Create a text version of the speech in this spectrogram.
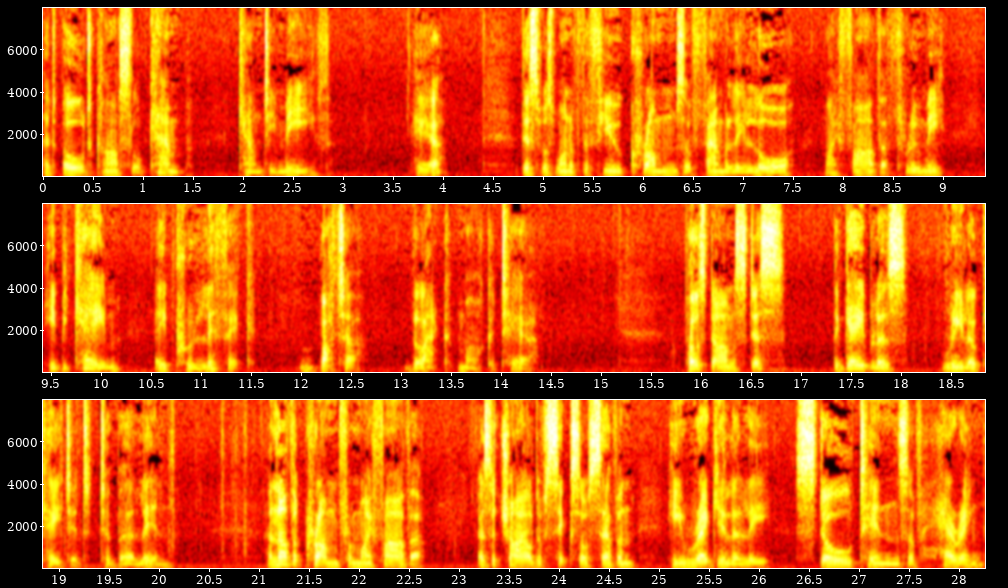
at Oldcastle Camp, County Meath. Here, this was one of the few crumbs of family law my father threw me, he became a prolific butter black marketeer. Post armistice, the Géblers relocated to Berlin. Another crumb from my father. As a child of six or seven, he regularly stole tins of herring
